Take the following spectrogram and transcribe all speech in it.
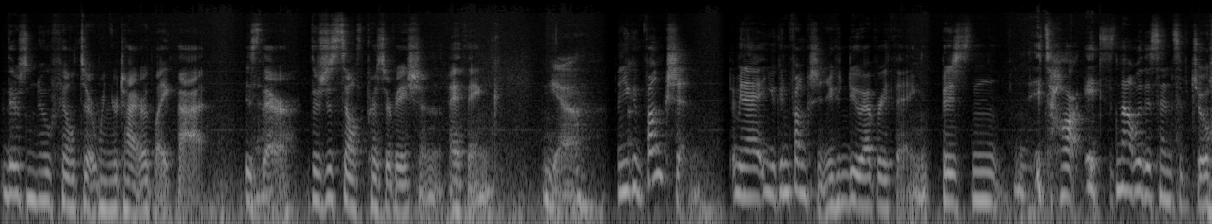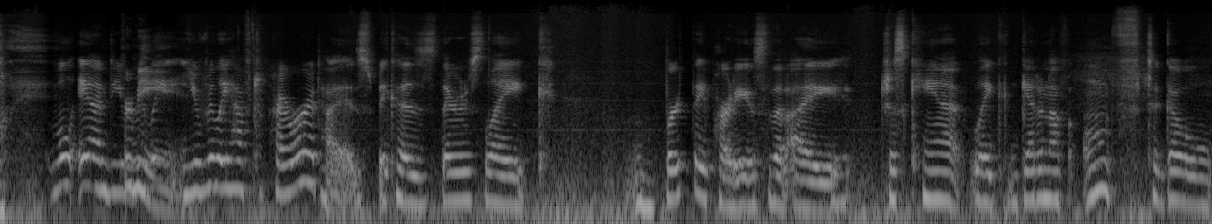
there's no filter when you're tired like that, is there? There's just self preservation, I think. Yeah. And you can function. I mean, I, you can function. You can do everything, but it's it's hard. It's not with a sense of joy. Well, and you For me. you really have to prioritize because there's like birthday parties that I just can't like get enough oomph to go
